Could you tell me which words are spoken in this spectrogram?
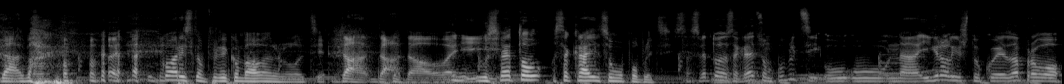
Da, ba, korisnom prilikom balvana revolucije. Da, da, da, ovaj, i, U, sve to sa kraljicom u publici. sa sve to sa krecom u publici u, u, na igralištu koje je zapravo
